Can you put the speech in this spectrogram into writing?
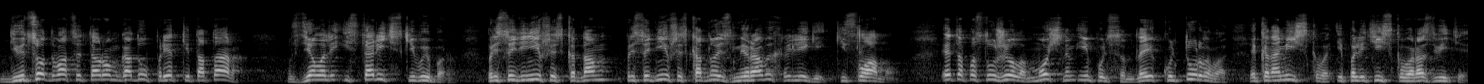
В 922 году предки татар сделали исторический выбор – присоединившись к, одному, присоединившись к одной из мировых религий, к исламу. Это послужило мощным импульсом для их культурного, экономического и политического развития.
